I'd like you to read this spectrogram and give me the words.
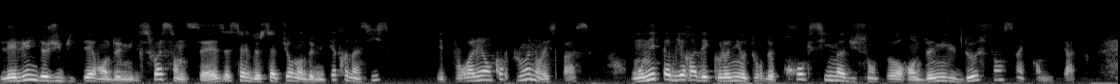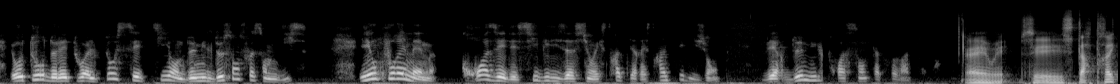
les lunes de Jupiter en 2076, celles de Saturne en 2086, et pour aller encore plus loin dans l'espace, on établira des colonies autour de Proxima du Centaure en 2254 et autour de l'étoile Toseti en 2270, et on pourrait même croiser des civilisations extraterrestres intelligentes vers 2383. Eh oui, c'est Star Trek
